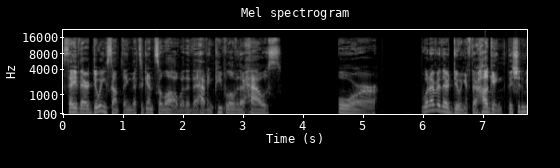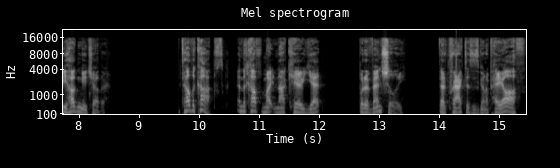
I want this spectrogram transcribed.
say they're doing something that's against the law, whether they're having people over their house or whatever they're doing, if they're hugging, they shouldn't be hugging each other. Tell the cops. And the cops might not care yet, but eventually that practice is going to pay off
